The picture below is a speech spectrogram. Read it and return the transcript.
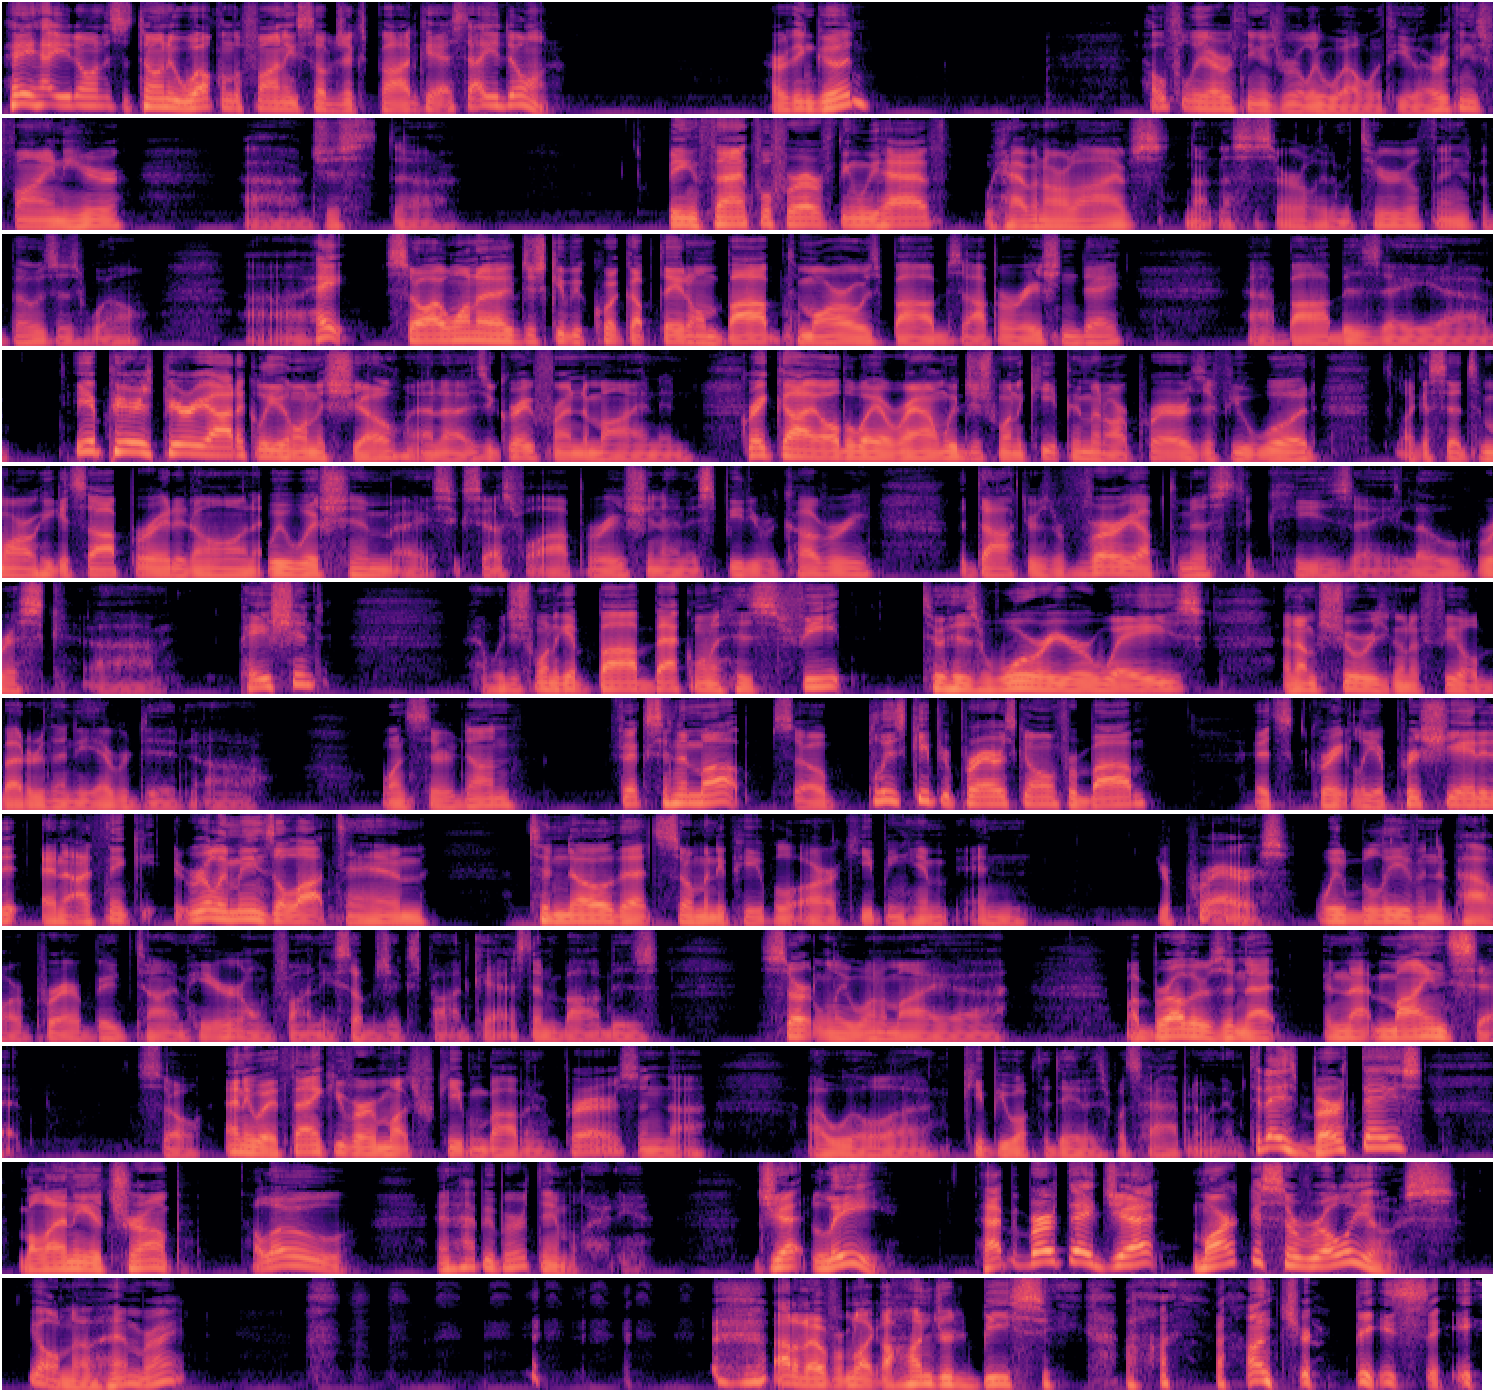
Hey, how you doing? This is Tony. Welcome to Finding Subjects Podcast. How you doing? Everything good? Hopefully everything is really well with you. Everything's fine here. Uh, just uh, being thankful for everything we have. We have in our lives, not necessarily the material things, but those as well. Uh, hey, so I want to just give you a quick update on Bob. Tomorrow is Bob's operation day. Uh, Bob is a uh, he appears periodically on the show, and uh, he's a great friend of mine and great guy all the way around. We just want to keep him in our prayers, if you would. Like I said, tomorrow he gets operated on. We wish him a successful operation and a speedy recovery. The doctors are very optimistic. He's a low risk uh, patient, and we just want to get Bob back on his feet to his warrior ways. And I'm sure he's going to feel better than he ever did uh, once they're done fixing him up. So please keep your prayers going for Bob. It's greatly appreciated. And I think it really means a lot to him to know that so many people are keeping him in your prayers. We believe in the power of prayer big time here on Finding Subjects podcast. And Bob is certainly one of my uh, my brothers in that in that mindset. So anyway, thank you very much for keeping Bob in your prayers, and uh, I will uh, keep you up to date as what's happening with him. Today's birthdays: Melania Trump. Hello, and happy birthday, Melania. Jet Li. Happy birthday, Jet. Marcus Aurelius. You all know him, right? I don't know, from like 100 BC. 100 BC.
